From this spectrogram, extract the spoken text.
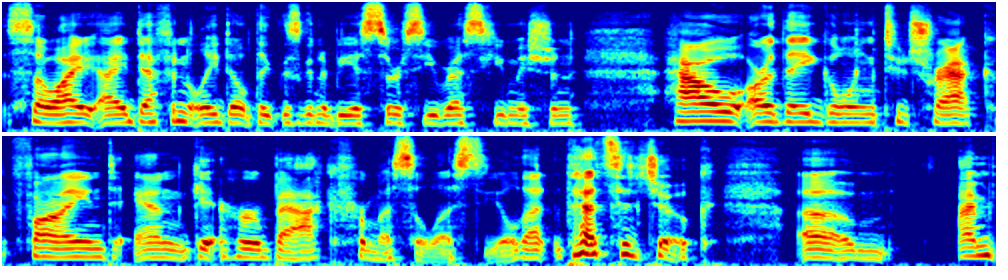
so I, I definitely don't think there's going to be a Sersi rescue mission. How are they going to track, find, and get her back from a Celestial? That that's a joke. Um, I'm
